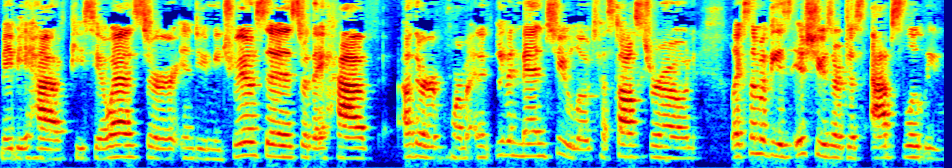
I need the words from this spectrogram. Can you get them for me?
maybe have PCOS or endometriosis, or they have other hormone, and even men too, low testosterone. Like some of these issues are just absolutely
